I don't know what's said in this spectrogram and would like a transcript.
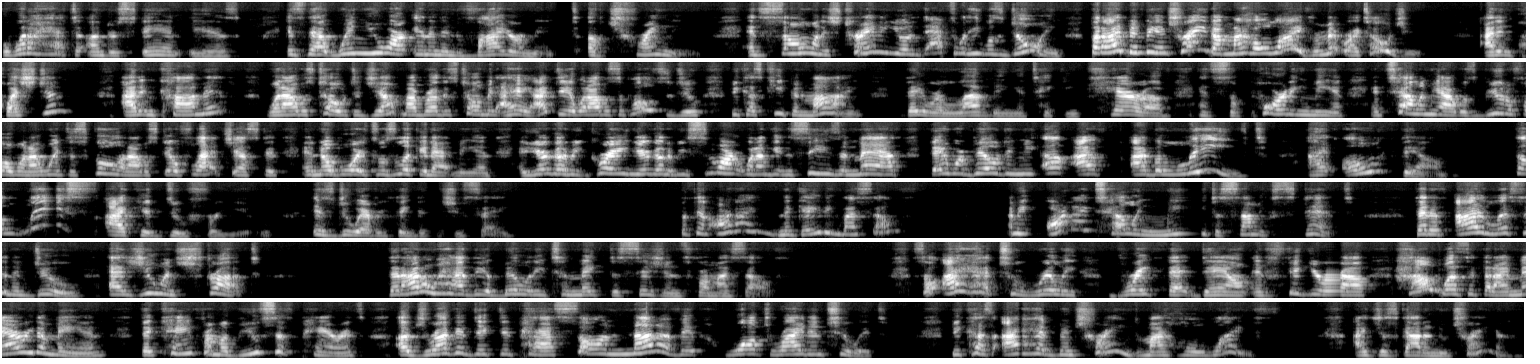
But what I had to understand is is that when you are in an environment of training and someone is training you and that's what he was doing. But I've been being trained up my whole life. Remember I told you. I didn't question, I didn't comment. When I was told to jump, my brothers told me, hey, I did what I was supposed to do because keep in mind, they were loving and taking care of and supporting me and, and telling me I was beautiful when I went to school and I was still flat chested and no boys was looking at me and, and you're going to be great and you're going to be smart when I'm getting C's in math. They were building me up. I, I believed I owed them. The least I could do for you is do everything that you say. But then aren't I negating myself? I mean, aren't I telling me to some extent that if I listen and do as you instruct, that I don't have the ability to make decisions for myself. So I had to really break that down and figure out how was it that I married a man that came from abusive parents, a drug addicted past, saw none of it, walked right into it because I had been trained my whole life. I just got a new trainer.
